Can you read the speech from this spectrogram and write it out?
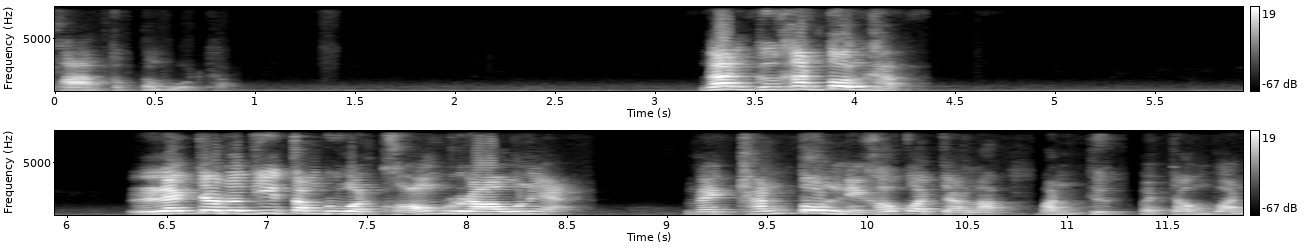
ความกับตำรวจครับ นั่นคือขั้นต้นครับ และเจ้าหน้าที่ตำรวจของเราเนี่ยในชั้นต้นเนี่ยเขาก็จะรับบันทึกประจำวัน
